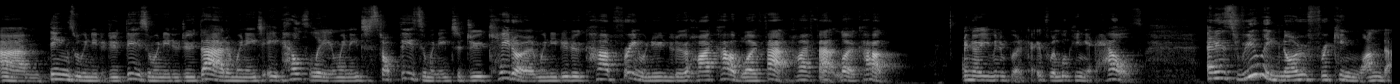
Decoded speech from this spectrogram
um, things where we need to do this and we need to do that and we need to eat healthily and we need to stop this and we need to do keto and we need to do carb free, we need to do high carb, low fat, high fat, low carb. You know, even if we're looking at health. And it's really no freaking wonder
